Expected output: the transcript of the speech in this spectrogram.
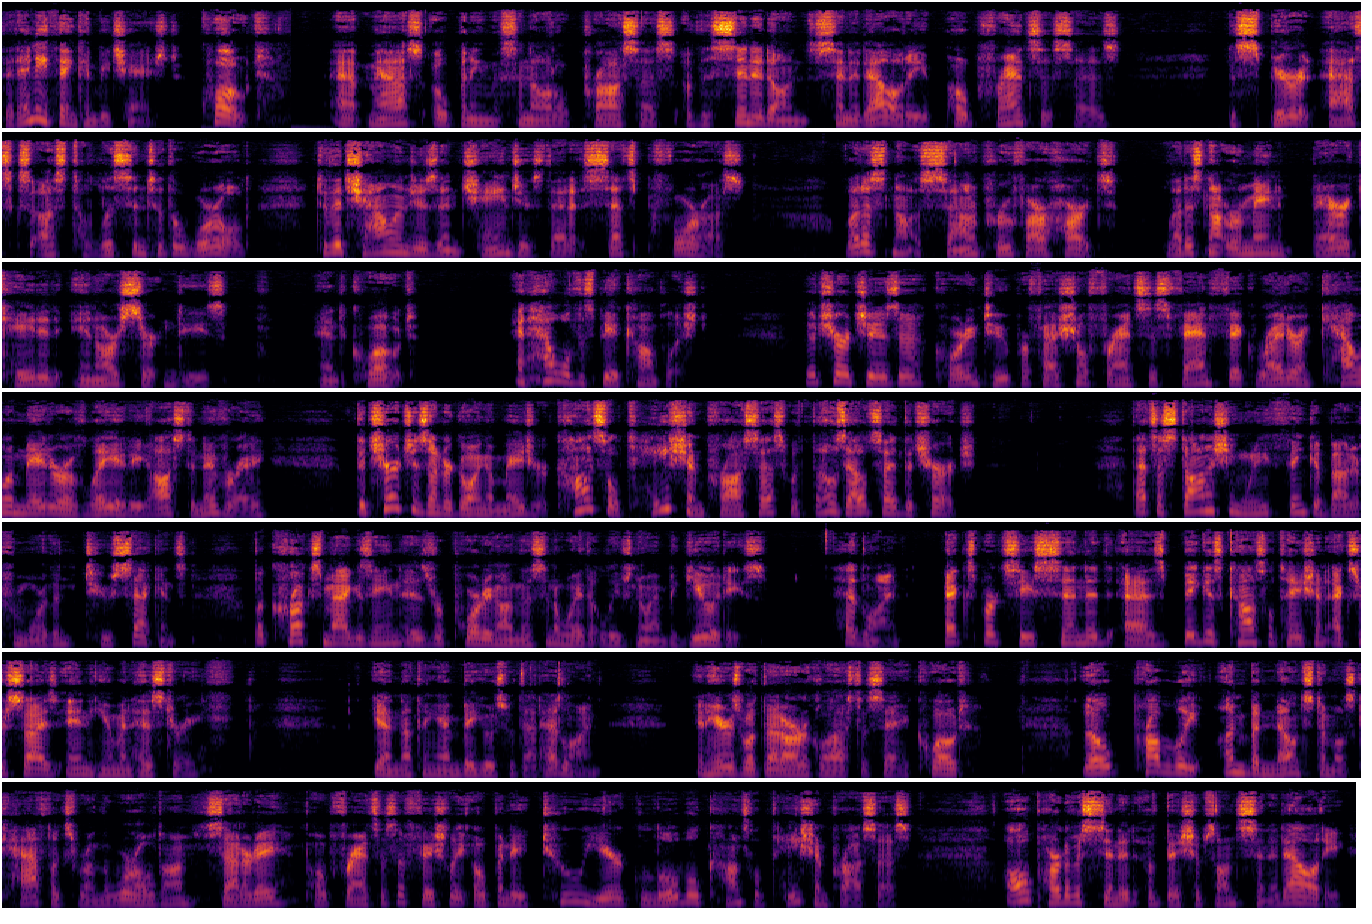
that anything can be changed. Quote, at Mass opening the synodal process of the Synod on Synodality, Pope Francis says, The Spirit asks us to listen to the world, to the challenges and changes that it sets before us. Let us not soundproof our hearts. Let us not remain barricaded in our certainties. And how will this be accomplished? The Church is, according to professional Francis fanfic writer and calumniator of laity Austin Ivereigh, the Church is undergoing a major consultation process with those outside the Church. That's astonishing when you think about it for more than two seconds, but Crux magazine is reporting on this in a way that leaves no ambiguities. Headline Experts see Synod as biggest consultation exercise in human history. Again, nothing ambiguous with that headline. And here's what that article has to say. Quote, Though probably unbeknownst to most Catholics around the world, on Saturday, Pope Francis officially opened a two year global consultation process, all part of a synod of bishops on synodality,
